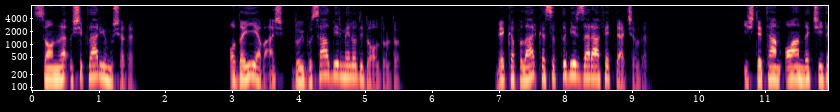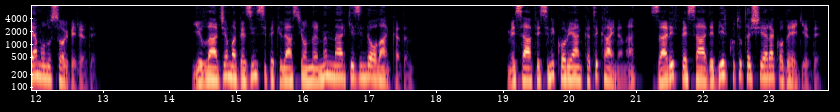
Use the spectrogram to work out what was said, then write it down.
Sonra ışıklar yumuşadı. Odayı yavaş, duygusal bir melodi doldurdu. Ve kapılar kasıtlı bir zarafetle açıldı. İşte tam o anda Çiğdem Ulusoy belirdi. Yıllarca magazin spekülasyonlarının merkezinde olan kadın. Mesafesini koruyan katı kaynana, zarif ve sade bir kutu taşıyarak odaya girdi.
